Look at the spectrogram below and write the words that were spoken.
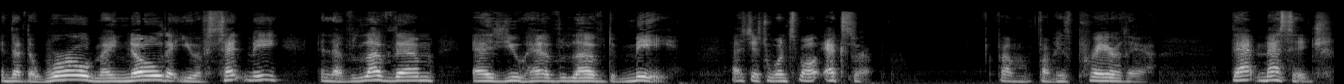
and that the world may know that you have sent me and have loved them as you have loved me. That's just one small excerpt from, from his prayer there. That message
